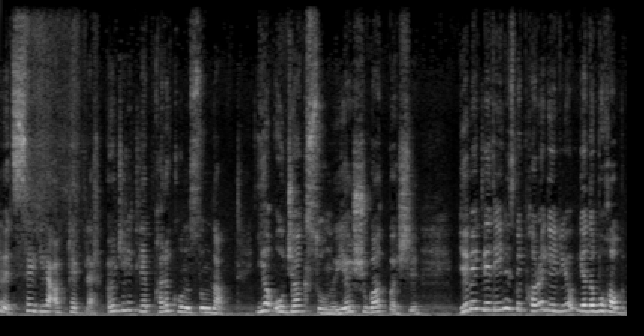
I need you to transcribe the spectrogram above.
Evet sevgili akrepler, öncelikle para konusunda ya Ocak sonu ya Şubat başı ya beklediğiniz bir para geliyor ya da bu ha-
